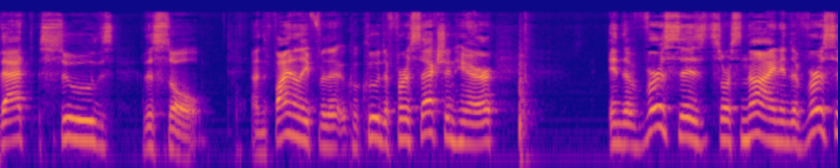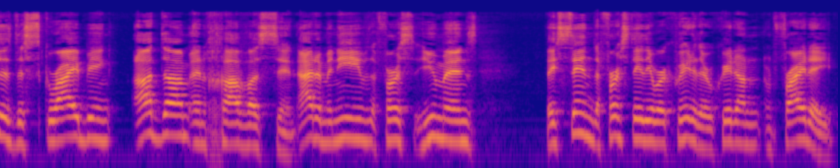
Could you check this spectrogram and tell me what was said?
that soothes the soul. And finally, for the conclude the first section here, in the verses, source 9, in the verses describing Adam and Chava's sin. Adam and Eve, the first humans, they sinned the first day they were created. They were created on, on Friday,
